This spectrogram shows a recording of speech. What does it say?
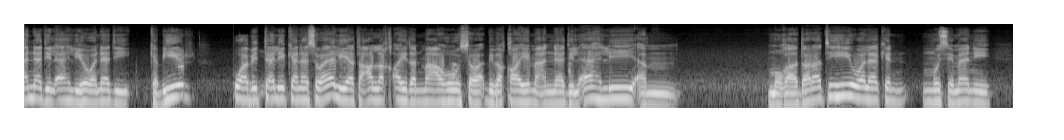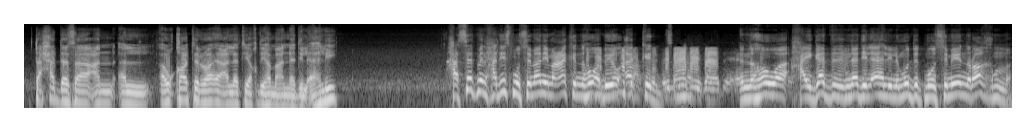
النادي الأهلي هو نادي كبير وبالتالي كان سؤالي يتعلق أيضا معه سواء ببقائه مع النادي الأهلي أم مغادرته ولكن موسيماني تحدث عن الأوقات الرائعة التي يقضيها مع النادي الأهلي؟ حسيت من حديث موسيماني معاك إن هو بيؤكد إن هو هيجدد النادي الأهلي لمدة موسمين رغم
